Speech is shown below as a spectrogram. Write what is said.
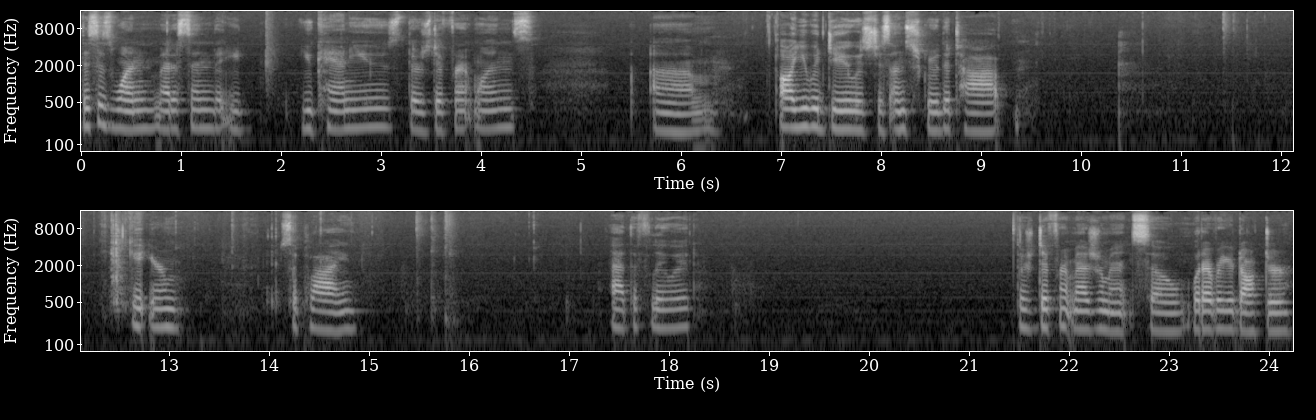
This is one medicine that you you can use. There's different ones. Um, all you would do is just unscrew the top, get your supply, add the fluid. There's different measurements, so whatever your doctor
